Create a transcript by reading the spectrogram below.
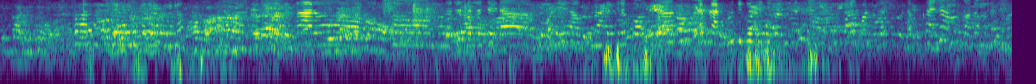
ବ୍ୟବହାର ଗଛ ମୁଣ୍ଡରେ ଦେଲେ ସେଇଟା ବଢ଼େ ଆଉ ସେଥିରେ ଫଳ ଏଇଟା ପ୍ରାକୃତିକ ହୋଇଥିବାରୁ ସେଥିରେ ଫଳ ପଡ଼ିଥାଏ ତାକୁ ଖାଇଲେ ଆମ ଶରୀର ମଧ୍ୟ ସୁସ୍ଥ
